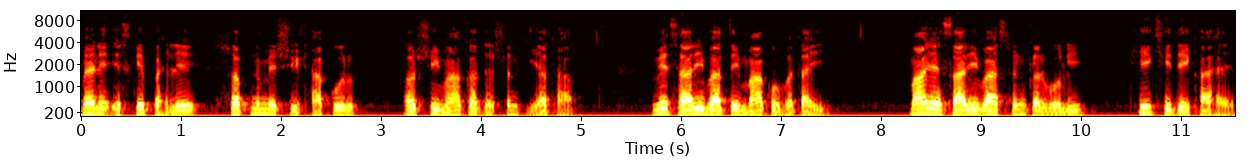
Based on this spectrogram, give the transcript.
मैंने इसके पहले स्वप्न में श्री ठाकुर और श्री माँ का दर्शन किया था। वे सारी बातें माँ को बताई। माँ यह सारी बात सुनकर बोली, ठीक ही देखा है।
